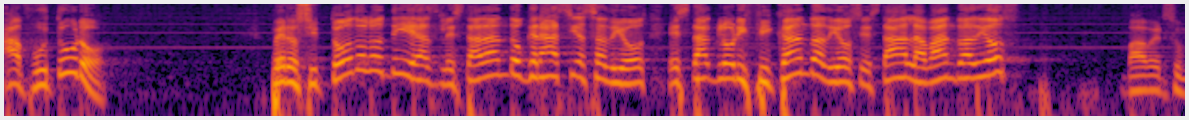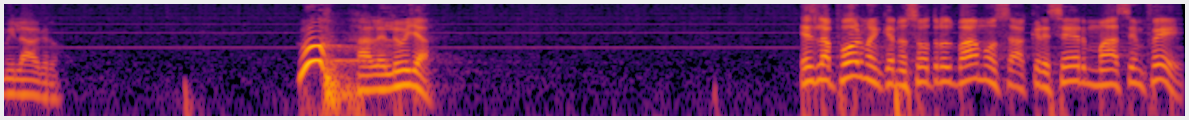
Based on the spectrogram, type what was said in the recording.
a futuro. Pero si todos los días le está dando gracias a Dios, está glorificando a Dios, está alabando a Dios, va a ver su milagro. ¡Uh! aleluya es la forma en que nosotros vamos a crecer más en fe.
